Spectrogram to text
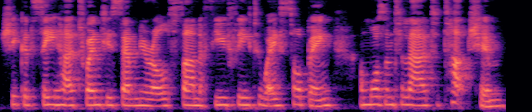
she could see her 27 year old son a few feet away sobbing and wasn't allowed to touch him.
